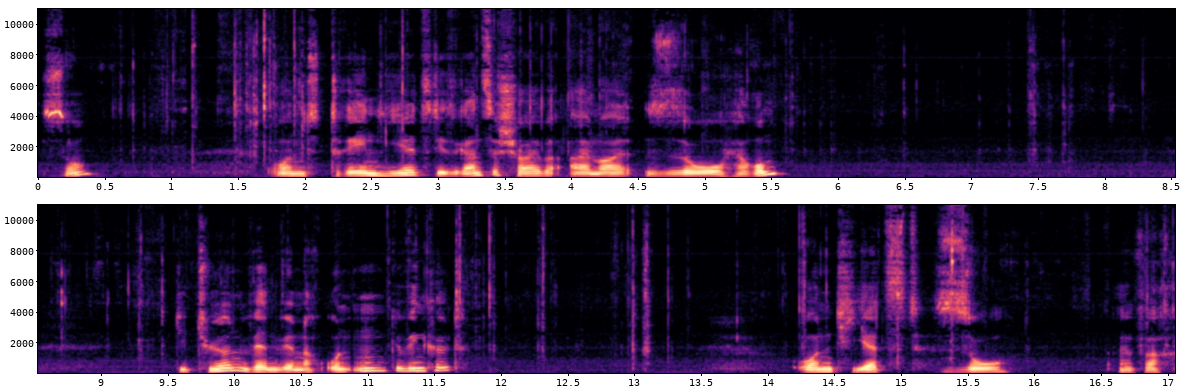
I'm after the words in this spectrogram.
So. Und drehen hier jetzt diese ganze Scheibe einmal so herum. Die Türen werden wir nach unten gewinkelt. Und jetzt so einfach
